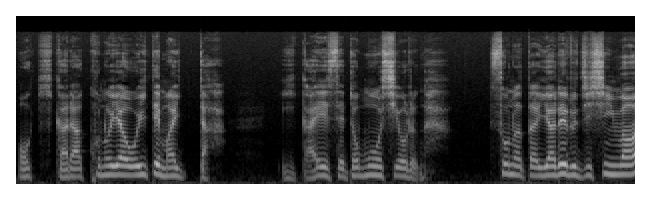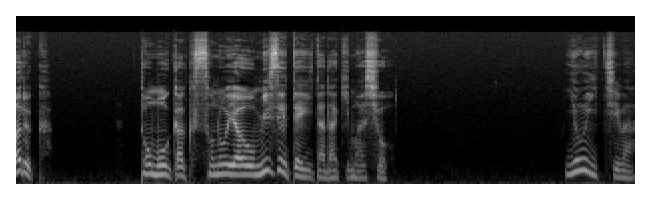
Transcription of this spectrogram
沖からこの矢をいてまいった。いかえせと申しおるがそなたやれる自信はあるか？ともかくその矢を見せていただきましょう。与一は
